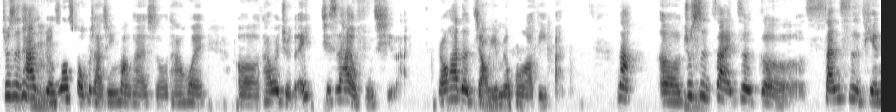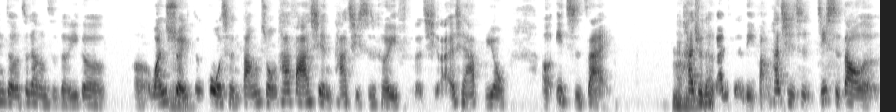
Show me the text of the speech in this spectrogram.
就是他有时候手不小心放开的时候，他会呃他会觉得哎，其实他有浮起来，然后他的脚也没有碰到地板。那呃就是在这个三四天的这个样子的一个。呃，玩水的过程当中，嗯、他发现他其实可以浮得起来，而且他不用呃一直在、呃、他觉得很安全的地方。嗯、他其实即使到了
